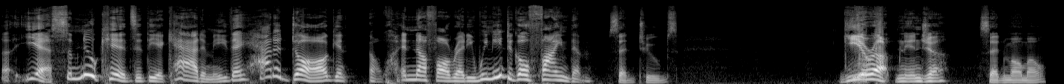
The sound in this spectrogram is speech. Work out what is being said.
Uh, yes, some new kids at the academy. They had a dog and. Oh, enough already. We need to go find them, said Tubes. Gear up, Ninja, said Momo.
